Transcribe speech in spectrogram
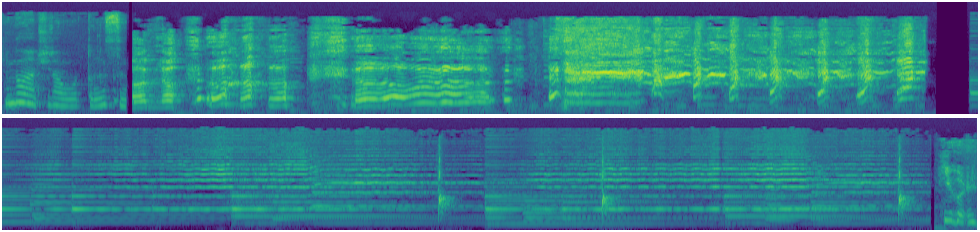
你跟我去到我等死你！ 夜。ん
